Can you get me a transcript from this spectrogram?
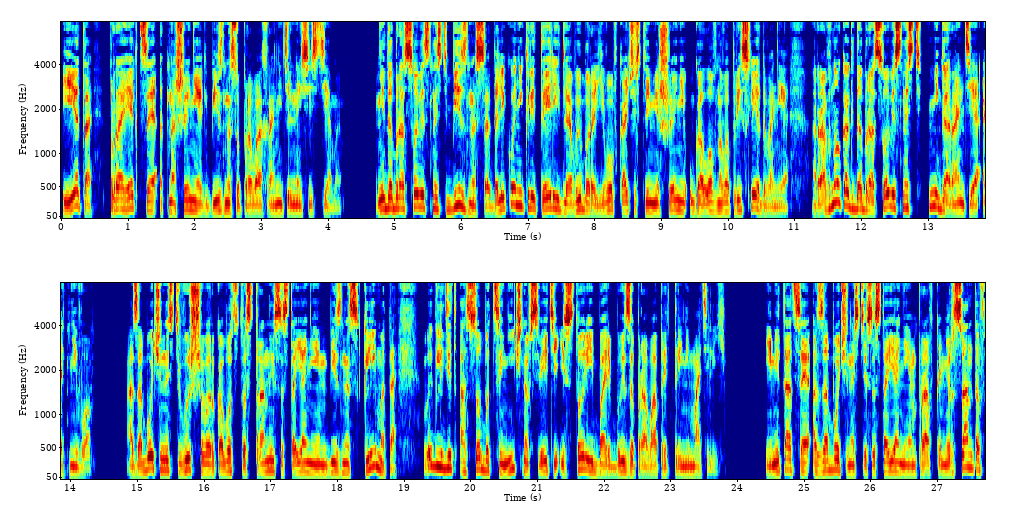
И это проекция отношения к бизнесу правоохранительной системы. Недобросовестность бизнеса далеко не критерий для выбора его в качестве мишени уголовного преследования, равно как добросовестность не гарантия от него. Озабоченность высшего руководства страны состоянием бизнес-климата выглядит особо цинично в свете истории борьбы за права предпринимателей. Имитация озабоченности состоянием прав коммерсантов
